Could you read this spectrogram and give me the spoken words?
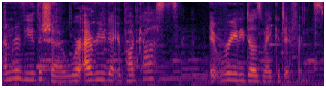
and review the show wherever you get your podcasts? It really does make a difference.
